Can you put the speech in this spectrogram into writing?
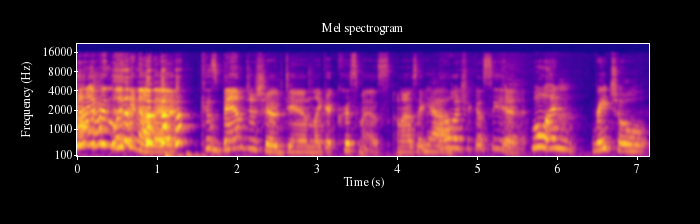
I've been looking at it because Bam just showed Dune like at Christmas, and I was like, Yeah. oh, I should go see it. well, and Rachel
